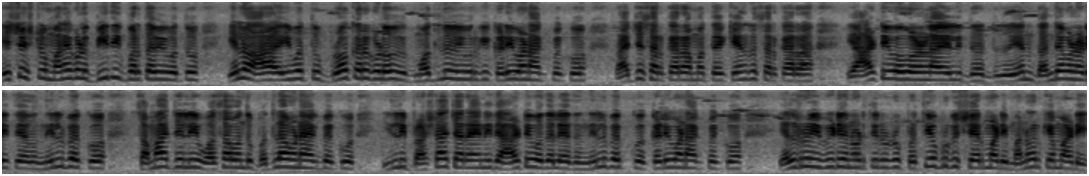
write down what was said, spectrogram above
ಎಷ್ಟೆಷ್ಟು ಮನೆಗಳು ಬೀದಿಗೆ ಬರ್ತವೆ ಇವತ್ತು? ಎಲ್ಲೋ ಆ, ಇವತ್ತು ಬ್ರೋಕರ್ಗಳು ಮೊದಲು ಇವ್ರಿಗೆ ಕಡಿವಾಣ ಹಾಕಬೇಕು. ರಾಜ್ಯ ಸರ್ಕಾರ ಮತ್ತು ಕೇಂದ್ರ ಸರ್ಕಾರ ಈ ಆರ್ ಟಿ ಒಗಳನ್ನ ಇಲ್ಲಿ ಏನು ದಂಧೆಗಳು ನಡೀತೆ ಅದು ನಿಲ್ಲಬೇಕು ಸಮಾಜದಲ್ಲಿ ಹೊಸ ಒಂದು ಬದಲಾವಣೆ ಆಗಬೇಕು. ಇಲ್ಲಿ ಭ್ರಷ್ಟಾಚಾರ ಏನಿದೆ, ಆರ್ ಟಿ ಒದಲ್ಲಿ ಅದು ನಿಲ್ಲಬೇಕು ಕಡಿವಾಣ ಹಾಕಬೇಕು. ಎಲ್ಲರೂ ಈ ವಿಡಿಯೋ ನೋಡ್ತಿರೋರು ಪ್ರತಿಯೊಬ್ಬರಿಗೂ ಶೇರ್ ಮಾಡಿ, ಮನವರಿಕೆ ಮಾಡಿ.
